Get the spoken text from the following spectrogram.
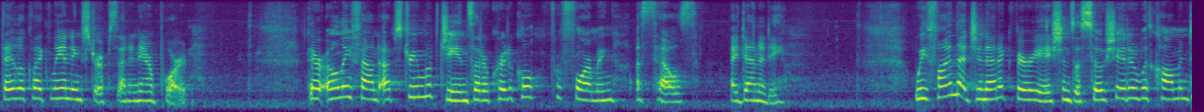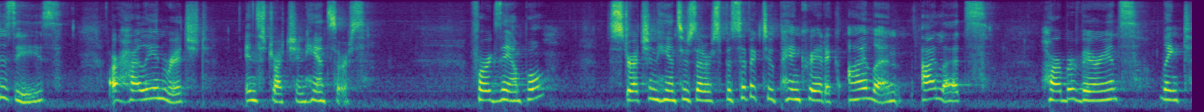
they look like landing strips at an airport. They're only found upstream of genes that are critical for forming a cell's identity. We find that genetic variations associated with common disease are highly enriched in stretch enhancers. For example, stretch enhancers that are specific to pancreatic islets harbor variants linked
